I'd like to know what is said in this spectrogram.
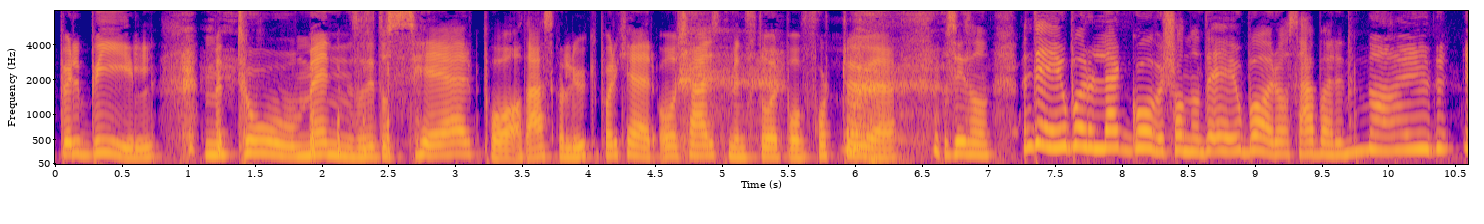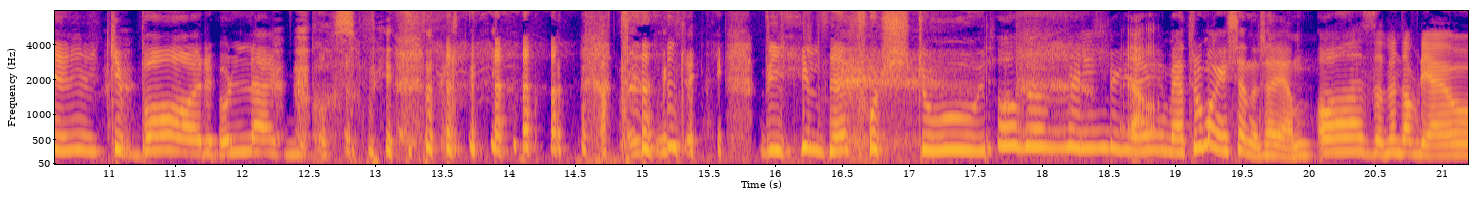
søppelbil med to menn som sitter og ser på at jeg skal lukeparkere, og kjæresten min står på fortauet og sier sånn Men det er jo bare å legge over sånn, og det er jo bare Og så er jeg bare Nei, det er ikke bare å legge over. Bilen er for stor. Å, det er veldig gøy. Ja. Men jeg tror mange kjenner seg igjen. Åh, men da blir jeg jo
